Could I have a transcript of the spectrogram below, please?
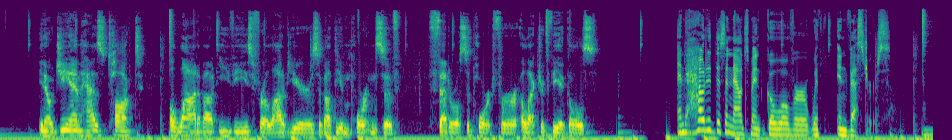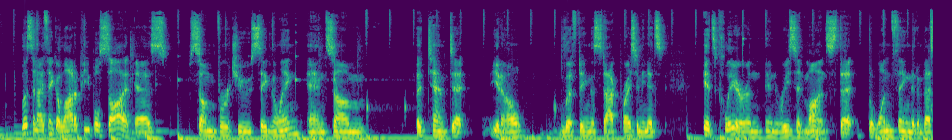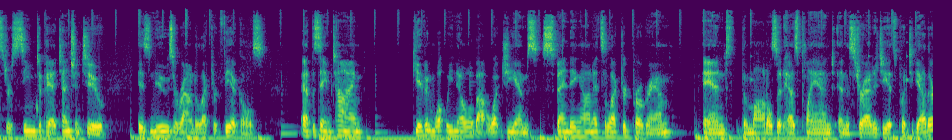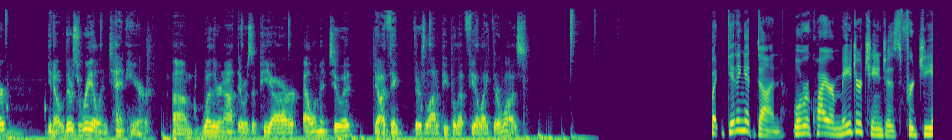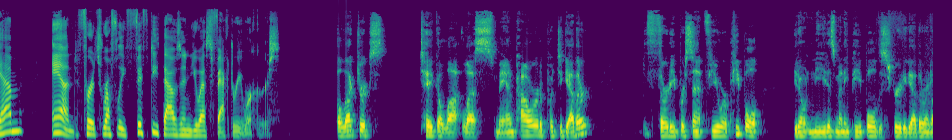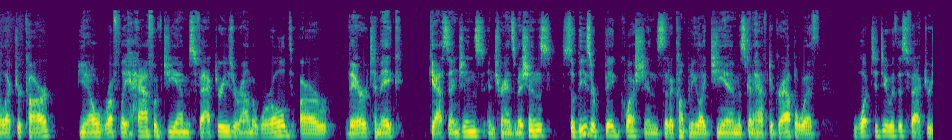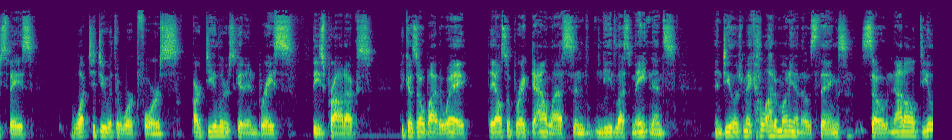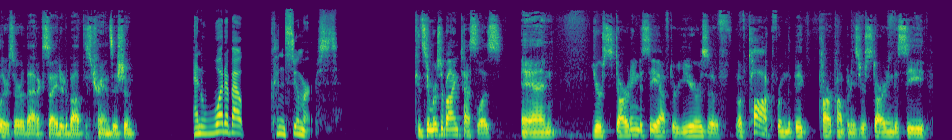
You know, GM has talked a lot about EVs for a lot of years, about the importance of federal support for electric vehicles. And how did this announcement go over with investors? Listen, I think a lot of people saw it as some virtue signaling and some attempt at, you know, lifting the stock price. I mean, it's it's clear in, in recent months that the one thing that investors seem to pay attention to is news around electric vehicles. At the same time, given what we know about what GM's spending on its electric program and the models it has planned and the strategy it's put together, you know, there's real intent here. Um, whether or not there was a PR element to it, you know, I think there's a lot of people that feel like there was. But getting it done will require major changes for GM and for its roughly 50,000 US factory workers. Electrics take a lot less manpower to put together. 30% fewer people. You don't need as many people to screw together an electric car. You know, roughly half of GM's factories around the world are there to make gas engines and transmissions. So these are big questions that a company like GM is going to have to grapple with. What to do with this factory space, what to do with the workforce. Are dealers going to embrace these products? Because, oh, by the way, they also break down less and need less maintenance. And dealers make a lot of money on those things. So not all dealers are that excited about this transition. And what about consumers? Consumers are buying Teslas, and you're starting to see, after years of, of talk from the big car companies, you're starting to see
